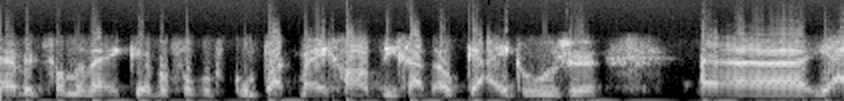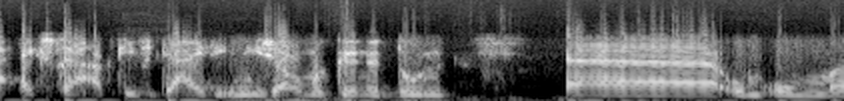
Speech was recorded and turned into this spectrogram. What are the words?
heb ik van de week bijvoorbeeld contact mee gehad. Die gaat ook kijken hoe ze ja, extra activiteiten in die zomer kunnen doen. Uh, om om uh,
